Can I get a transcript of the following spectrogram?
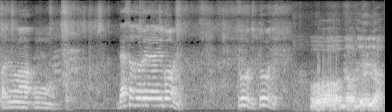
Fazendo uma, um. Dessas orelhas aí, Boni. Tudo, tudo. Oh, minha orelha.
